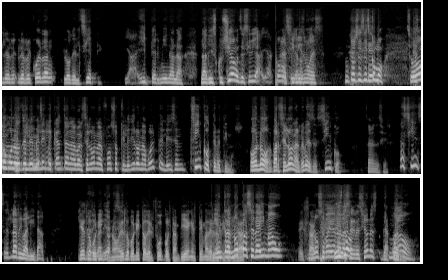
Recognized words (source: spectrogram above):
le, recuerdan lo del 7. Y ahí termina la, la discusión, es decir, ya, ya, Así mismo es. Entonces es como... es como los del Emelec le cantan al Barcelona, Alfonso, que le dieron la vuelta y le dicen, cinco te metimos. O no, Barcelona al revés, cinco, saben decir. Así es, es la rivalidad. Y es lo bonito, ¿no? Es lo bonito del fútbol también, el tema de la Mientras no pase de ahí, Mao, no se vayan a las agresiones, de acuerdo. Mao,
